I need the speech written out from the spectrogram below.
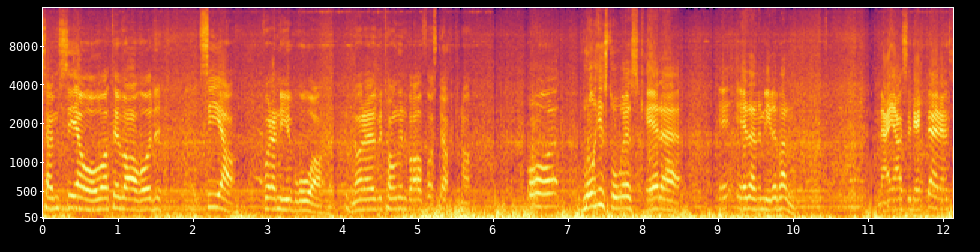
Sømsida over til Varodd-sida på den nye broa. Når betongen bare får størkna. Og hvor historisk er, det, er, denne milepælen? Nei, altså dette er den,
